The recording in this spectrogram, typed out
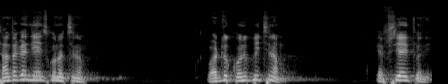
సంతకం చేయించుకొని వచ్చినాం. వడ్లు కొనిపించినాం ఎఫ్సిఐతోని.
